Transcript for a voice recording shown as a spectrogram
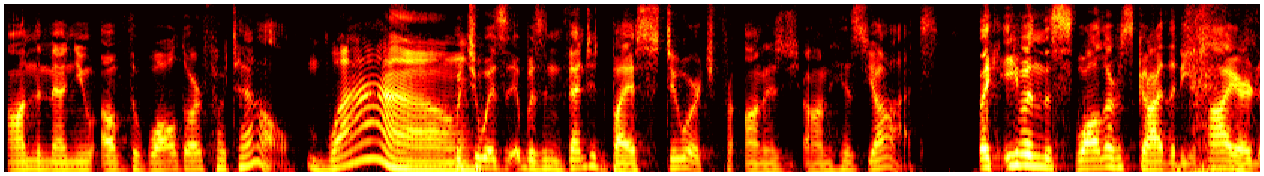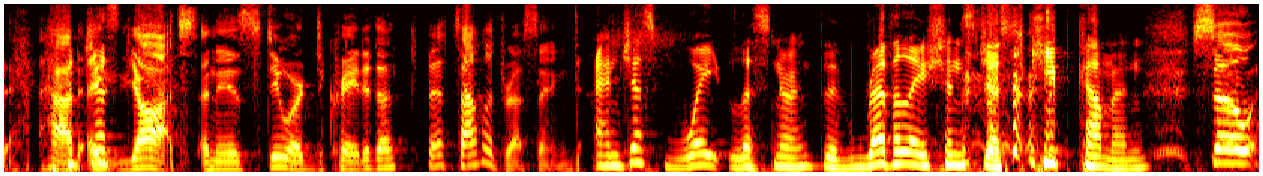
on the menu of the Waldorf Hotel wow. which was it was invented by a steward for, on his on his yacht. Like even this Waldorf's guy that he hired had Just- a yacht, and his steward created a salad dressing. and just wait, listener. The revelations just keep coming. So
